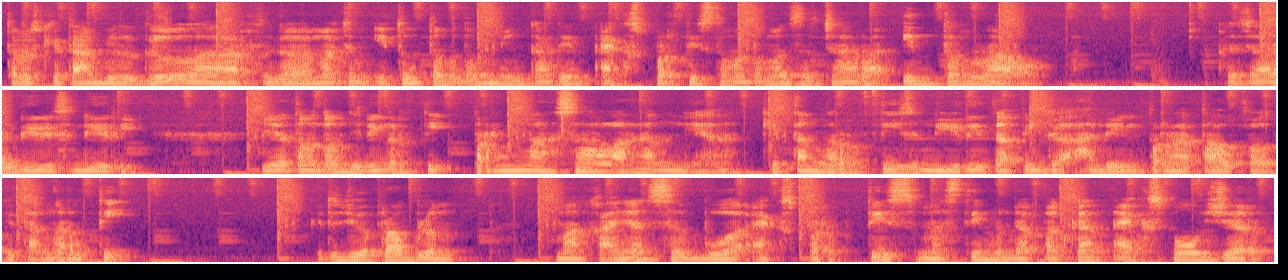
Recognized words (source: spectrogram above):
terus kita ambil gelar segala macam itu teman-teman ningkatin expertise teman-teman secara internal secara diri sendiri ya teman-teman jadi ngerti. Permasalahannya kita ngerti sendiri tapi nggak ada yang pernah tahu kalau kita ngerti. Itu juga problem. Makanya sebuah expertise mesti mendapatkan exposure.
